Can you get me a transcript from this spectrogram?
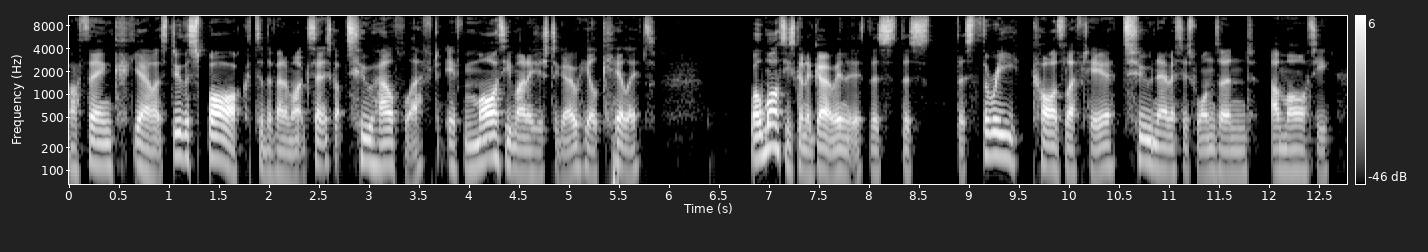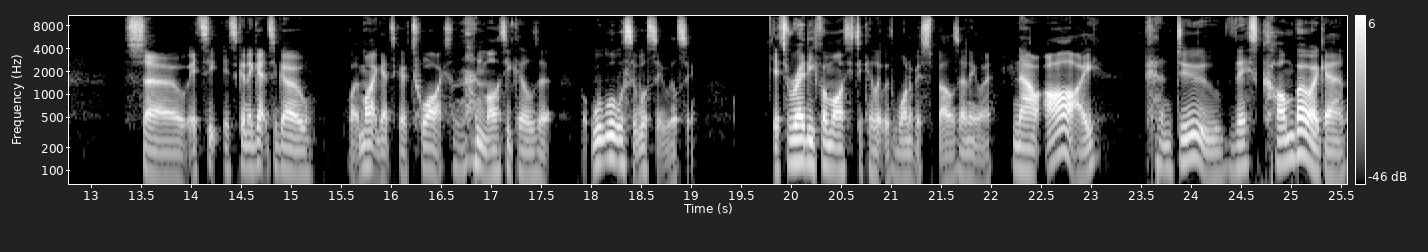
I think, yeah, let's do the Spark to the Venomite, because then it's got two health left. If Marty manages to go, he'll kill it. Well, Marty's going to go. There's, there's, there's three cards left here, two Nemesis ones and a Marty. So it's, it's going to get to go, well, it might get to go twice, and then Marty kills it. But we'll, we'll see, we'll see, we'll see. It's ready for Marty to kill it with one of his spells anyway. Now I can do this combo again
